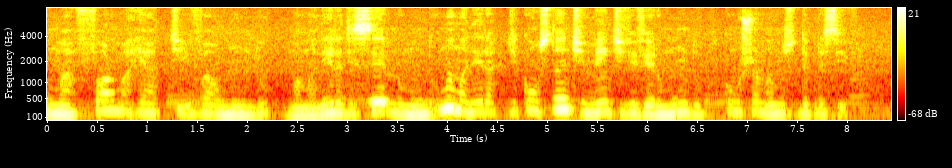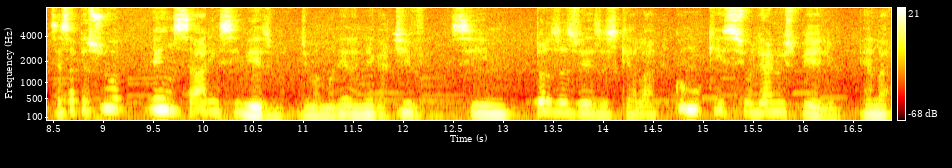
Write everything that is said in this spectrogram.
uma forma reativa ao mundo, uma maneira de ser no mundo, uma maneira de constantemente viver o mundo, como chamamos depressiva. Se essa pessoa pensar em si mesma de uma maneira negativa, se todas as vezes que ela, como que se olhar no espelho, ela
